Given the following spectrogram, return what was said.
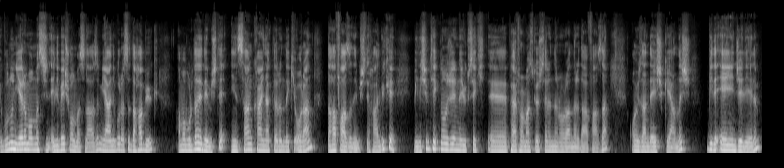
E, bunun yarım olması için 55 olması lazım. Yani burası daha büyük. Ama burada ne demişti? İnsan kaynaklarındaki oran daha fazla demişti. Halbuki bilişim teknolojilerinde yüksek e, performans gösterenlerin oranları daha fazla. O yüzden D şıkkı yanlış. Bir de E'yi inceleyelim.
